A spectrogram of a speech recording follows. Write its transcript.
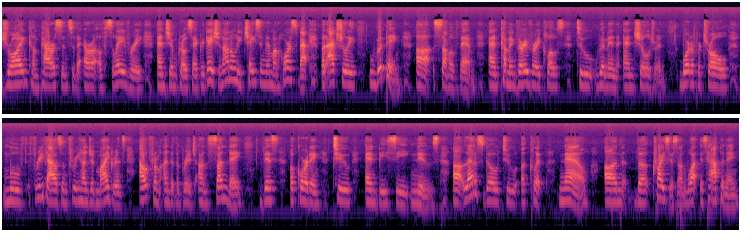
drawing comparisons to the era of slavery and Jim Crow segregation, not only chasing them on horseback, but actually whipping uh, some of them and coming very, very close to women and children. Border Patrol moved 3,300 migrants out from under the bridge on Sunday, this according to NBC News. Uh, let us go to a clip now on the crisis, on what is happening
